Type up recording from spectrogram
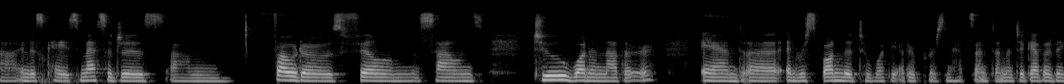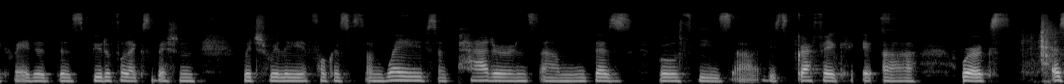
uh, in this case, messages, um, photos, film, sounds to one another and uh, and responded to what the other person had sent them. And together they created this beautiful exhibition which really focuses on waves and patterns. Um, there's both these uh, these graphic uh, works as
